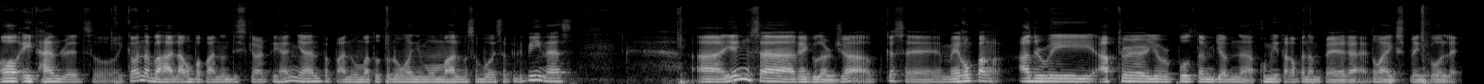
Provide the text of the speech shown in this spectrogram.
oh 800 so ikaw na bahala kung paano diskartehan yan paano matutulungan yung mga mahal mo sa buhay sa Pilipinas Ah, yan yung sa regular job. Kasi mayroon pang other way after your full-time job na kumita ka pa ng pera. Ito nga, explain ko ulit.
